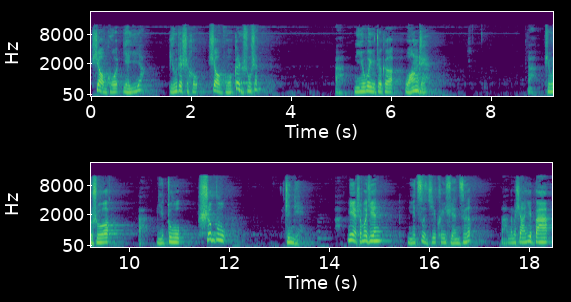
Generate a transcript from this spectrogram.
效果也一样。有的时候效果更殊胜，啊！你为这个亡者，啊，比如说啊，你读十部经典，啊，念什么经你自己可以选择，啊，那么像一般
